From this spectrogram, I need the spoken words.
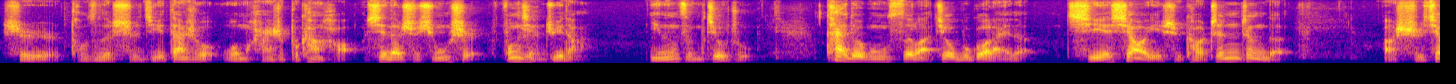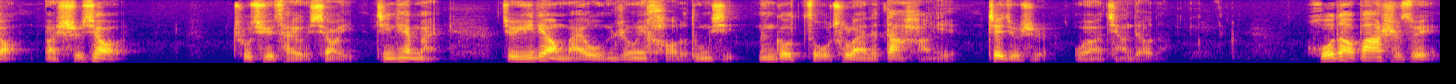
是投资的时机，但是我们还是不看好。现在是熊市，风险巨大，你能怎么救助？太多公司了，救不过来的。企业效益是靠真正的啊实效，把实效出去才有效益。今天买就一定要买我们认为好的东西，能够走出来的大行业，这就是我要强调的。活到八十岁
